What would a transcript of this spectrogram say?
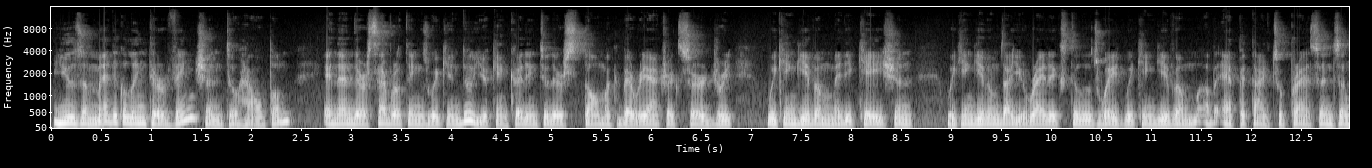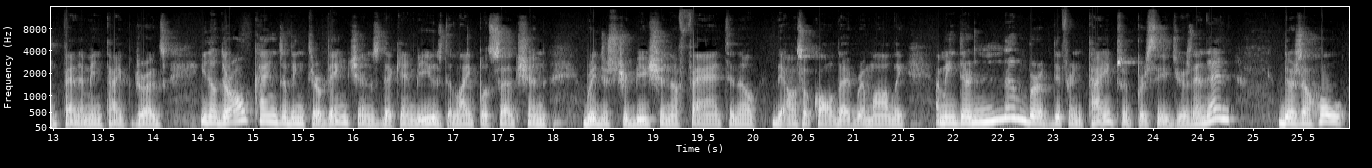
use a medical intervention to help them. And then there are several things we can do. You can cut into their stomach, bariatric surgery. We can give them medication. We can give them diuretics to lose weight. We can give them appetite suppressants, amphetamine type drugs. You know, there are all kinds of interventions that can be used. The liposuction, redistribution of fat, you know, they also call that remodeling. I mean, there are a number of different types of procedures. And then there's a whole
